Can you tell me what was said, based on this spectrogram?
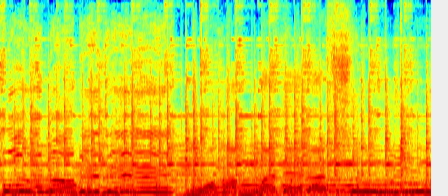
ফুল নবীজি মোহাম্মদ রাসূল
